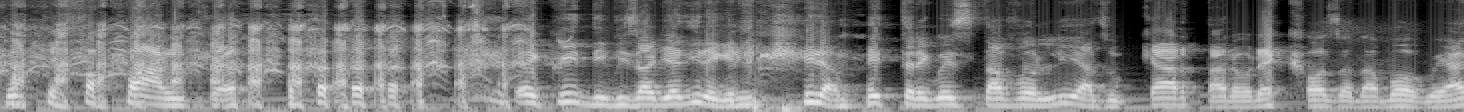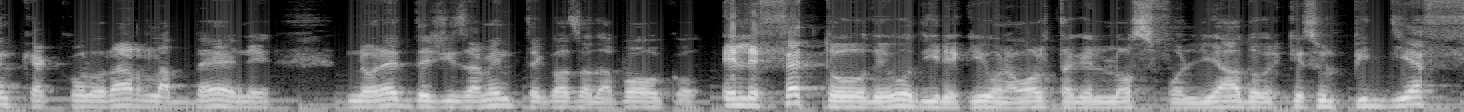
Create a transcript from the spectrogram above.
perché fa punk. e quindi bisogna dire che riuscire a mettere questa follia su carta non è cosa da poco e anche a colorarla bene non è decisamente cosa da poco. E l'effetto devo dire che io una volta che l'ho sfogliato, perché sul PDF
